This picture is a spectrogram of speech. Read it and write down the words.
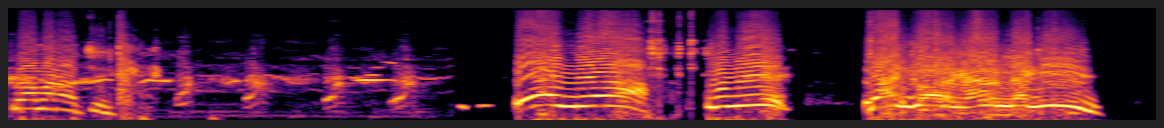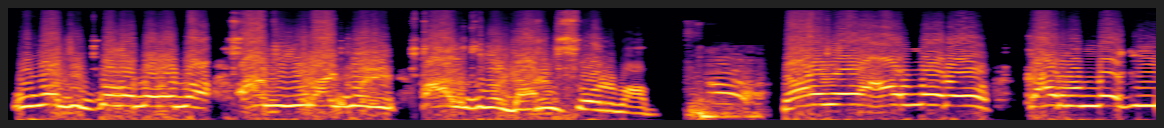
প্রমাণ আছে। এই মিয়া তুমি করে গেল নাকি? উপযুক্ত কথা বলবা আমি রাগ করি আর তুমি গাড়ি চোর বাপ। তাহলে আমারও কারণ নাকি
